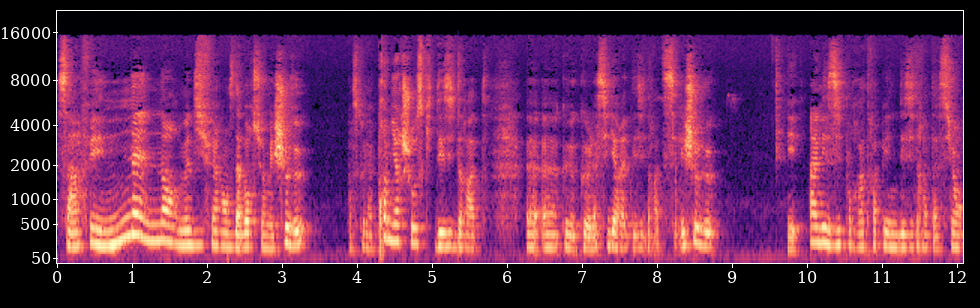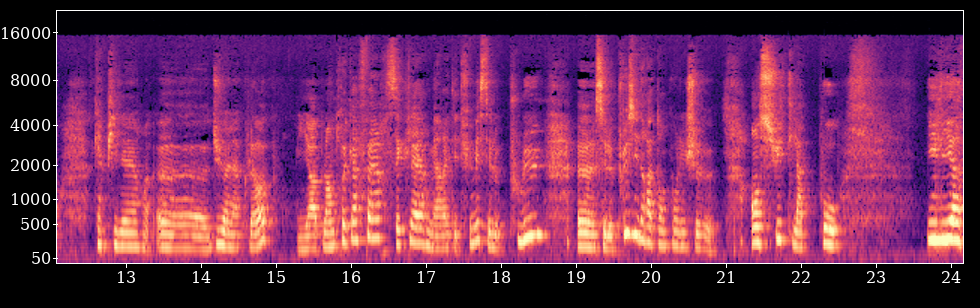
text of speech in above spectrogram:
ça a fait une énorme différence. D'abord sur mes cheveux. Parce que la première chose qui déshydrate, euh, euh, que, que la cigarette déshydrate, c'est les cheveux. Et allez-y pour rattraper une déshydratation capillaire due à la clope il y a plein de trucs à faire, c'est clair, mais arrêter de fumer, c'est le plus, euh, c'est le plus hydratant pour les cheveux. Ensuite, la peau. Il y a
